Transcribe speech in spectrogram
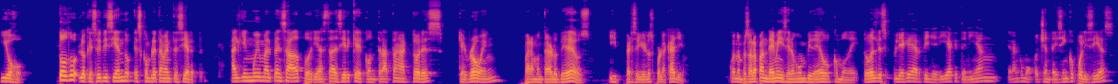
Y ojo, todo lo que estoy diciendo es completamente cierto. Alguien muy mal pensado podría hasta decir que contratan actores que roben para montar los videos y perseguirlos por la calle. Cuando empezó la pandemia hicieron un video como de todo el despliegue de artillería que tenían, eran como 85 policías,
